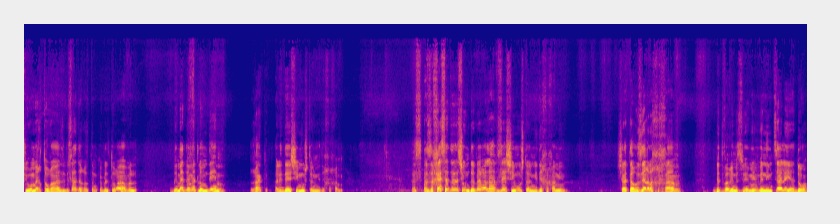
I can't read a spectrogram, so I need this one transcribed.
כשהוא אומר תורה זה בסדר, אז אתה מקבל תורה, אבל באמת באמת לומדים רק על ידי שימוש תלמידי חכמים. אז, אז החסד הזה שהוא מדבר עליו זה שימוש תלמידי חכמים. שאתה עוזר לחכם בדברים מסוימים ונמצא לידו,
